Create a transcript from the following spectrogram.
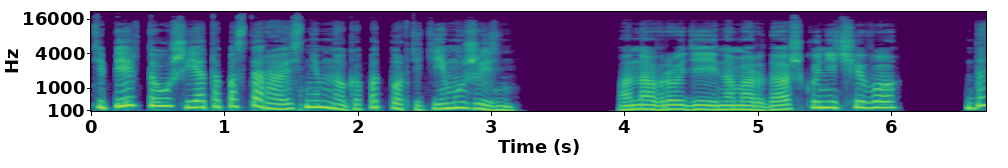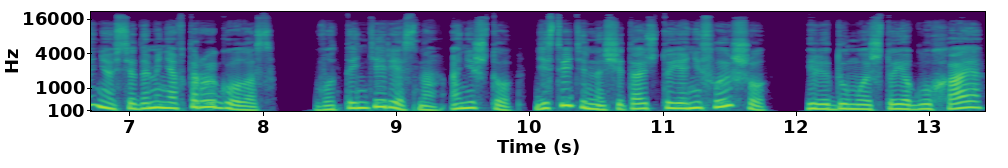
Теперь-то уж я-то постараюсь немного подпортить ему жизнь. Она вроде и на мордашку ничего. Донесся до меня второй голос. Вот интересно, они что, действительно считают, что я не слышу? Или думают, что я глухая?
